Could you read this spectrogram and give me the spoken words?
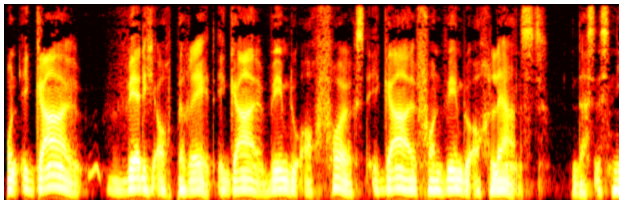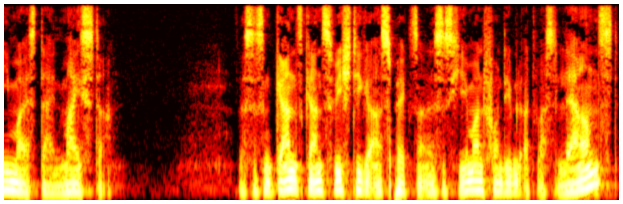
Und egal, wer dich auch berät, egal, wem du auch folgst, egal, von wem du auch lernst, das ist niemals dein Meister. Das ist ein ganz, ganz wichtiger Aspekt, sondern es ist jemand, von dem du etwas lernst,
